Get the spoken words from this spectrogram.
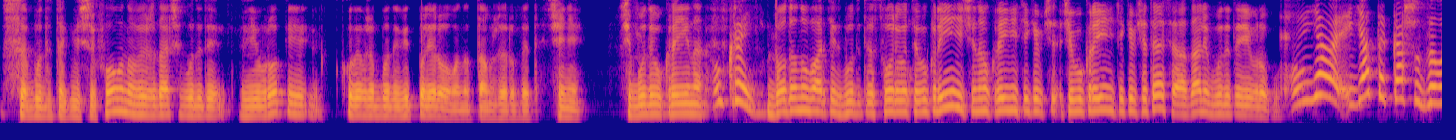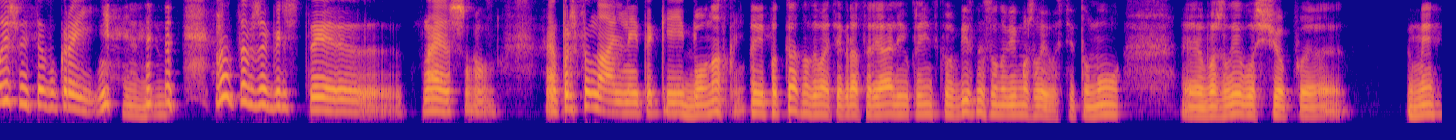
все буде так відшифовано, ви вже далі будете в Європі, коли вже буде відполіровано, там вже робити, чи ні? Чи буде Україна? Україна. Додану вартість будете створювати в Україні, чи на Україні тільки вч- чи в Україні тільки вчитеся, а далі будете в Європу? Я, я така, що залишуся в Україні. Ну, це вже більш ти знаєш, ну, персональний такий. Бо у нас подкаст називається якраз реалії українського бізнесу, нові можливості. Тому е, важливо, щоб е, ми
